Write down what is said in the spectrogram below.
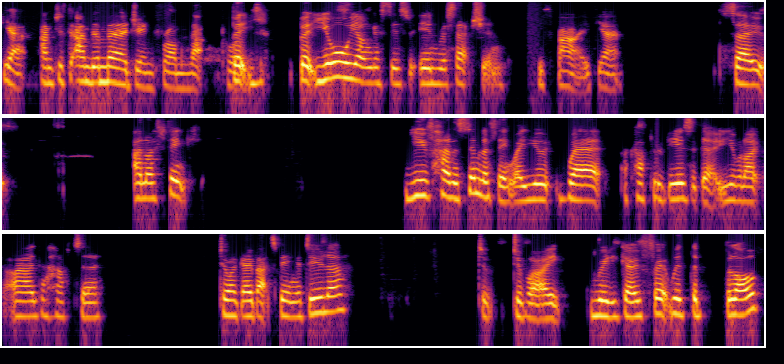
Yeah, I'm just I'm emerging from that but point. y- but your youngest is in reception He's five. Yeah. so and i think you've had a similar thing where you where a couple of years ago you were like i either have to do i go back to being a doula do, do i really go for it with the blog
